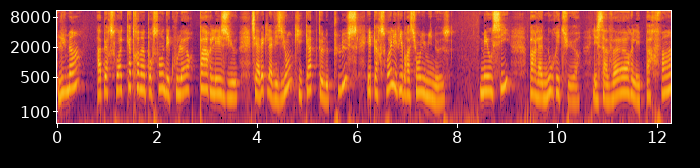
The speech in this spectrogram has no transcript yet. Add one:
L'humain aperçoit 80% des couleurs par les yeux. C'est avec la vision qui capte le plus et perçoit les vibrations lumineuses. Mais aussi par la nourriture, les saveurs, les parfums,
